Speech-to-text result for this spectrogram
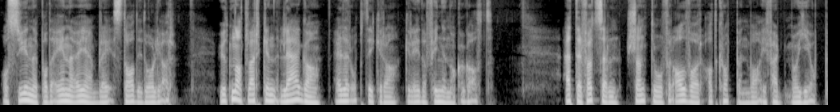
og synet på det ene øyet ble stadig dårligere, uten at verken leger eller optikere greide å finne noe galt. Etter fødselen skjønte hun for alvor at kroppen var i ferd med å gi opp.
